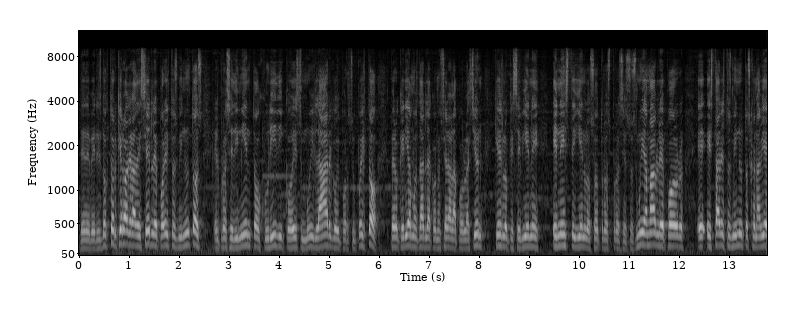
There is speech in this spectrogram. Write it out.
de deberes. Doctor, quiero agradecerle por estos minutos. El procedimiento jurídico es muy largo y por supuesto, pero queríamos darle a conocer a la población qué es lo que se viene en este y en los otros procesos. Muy amable por eh, estar estos minutos con Avia.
